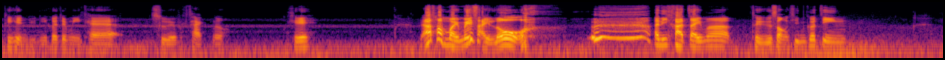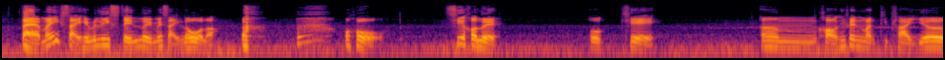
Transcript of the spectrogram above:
ที่เห็นอยู่นี้ก็จะมีแค่ Swift Attack เนอะโอเค แล้วทำไมไม่ใส่โล่ อันนี้ขาดใจมากถือสองชิ้นก็จริง แต่ไม่ใส่ heavily stain เลยไม่ใส่โล่เหรอ โอ้โห เชื่อเขาเลย โอเคอ่มของที่เป็น multiplier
